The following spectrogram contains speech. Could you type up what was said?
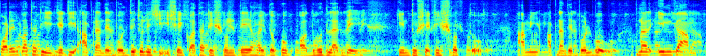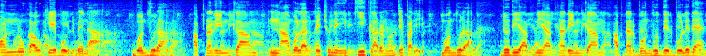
পরের কথাটি যেটি আপনাদের বলতে চলেছি, সেই কথাটি শুনতে হয়তো খুব অদ্ভুত লাগবে, কিন্তু সেটি সত্য। আমি আপনাদের বলব, আপনার ইনকাম অন্য কাউকে বলবে না। বন্ধুরা, আপনার ইনকাম না বলার পেছনে কি কারণ হতে পারে? বন্ধুরা যদি আপনি আপনার ইনকাম আপনার বন্ধুদের বলে দেন,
